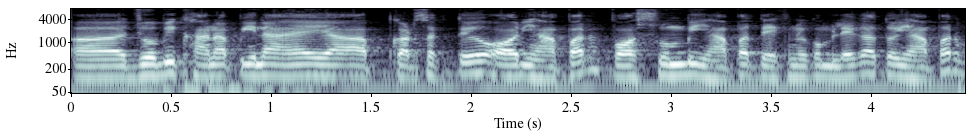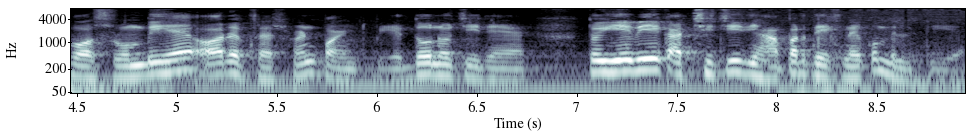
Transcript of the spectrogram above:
जो भी खाना पीना है या आप कर सकते हो, और यहाँ पर वॉशरूम भी यहाँ पर देखने को मिलेगा तो यहाँ पर वॉशरूम भी है और रिफ्रेशमेंट पॉइंट भी है। दोनों चीज़ें हैं। तो ये भी एक अच्छी चीज़ यहाँ पर देखने को मिलती है।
